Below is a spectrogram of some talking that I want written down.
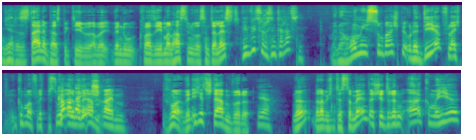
Ja, das ist deine Perspektive, aber wenn du quasi jemanden hast, dem du was hinterlässt, Wem willst du das hinterlassen? meine Homies zum Beispiel, oder dir, vielleicht, guck mal, vielleicht bist du Kann man einer da meiner Erben. hinschreiben? Guck mal, wenn ich jetzt sterben würde, Ja. Ne? Dann habe ich ein Testament, da steht drin, ah, guck mal hier,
